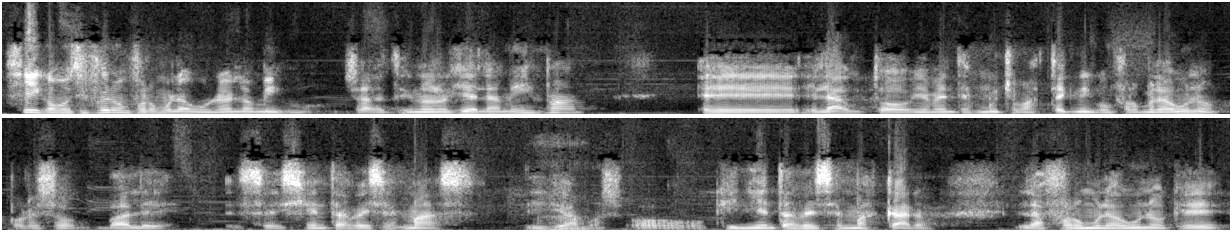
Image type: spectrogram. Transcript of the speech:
Sí, como si fuera un Fórmula 1, es lo mismo. O sea, la tecnología es la misma, eh, el auto obviamente es mucho más técnico en Fórmula 1, por eso vale 600 veces más, digamos, o 500 veces más caro la Fórmula 1 que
